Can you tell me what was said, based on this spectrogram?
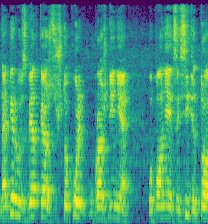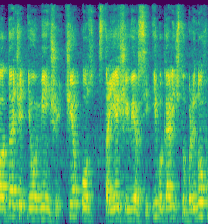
На первый взгляд кажется, что коль упражнение выполняется сидя, то отдача от него меньше, чем от стоящей версии, ибо количество блинов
